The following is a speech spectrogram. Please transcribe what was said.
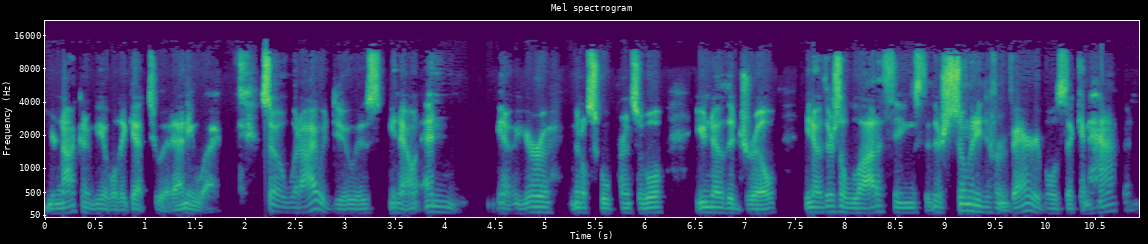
you're not going to be able to get to it anyway. So what I would do is, you know, and you know, you're a middle school principal, you know the drill. You know, there's a lot of things that there's so many different variables that can happen.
